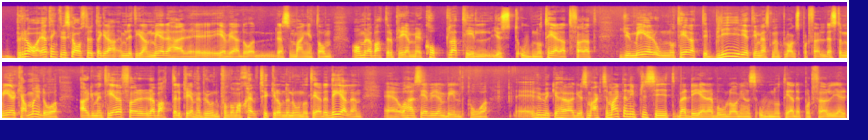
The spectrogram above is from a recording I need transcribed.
bra. Jag tänkte vi ska avsluta grann, lite grann med det här eh, eviga då, resonemanget om, om rabatter och premier kopplat till just onoterat. För att ju mer onoterat det blir i ett investmentbolags portfölj desto mer kan man ju då argumentera för rabatt eller premie beroende på vad man själv tycker om den onoterade delen. Eh, och här ser vi en bild på Eh, hur mycket högre som aktiemarknaden implicit värderar bolagens onoterade portföljer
